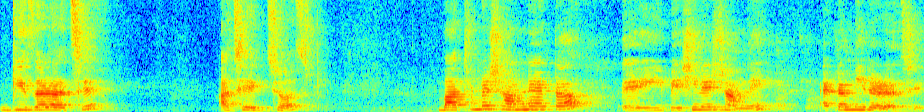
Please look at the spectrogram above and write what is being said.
গিজার আছে আছে এক্সস্ট বাথরুমের সামনে একটা এই বেসিনের সামনে একটা মিরর আছে।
